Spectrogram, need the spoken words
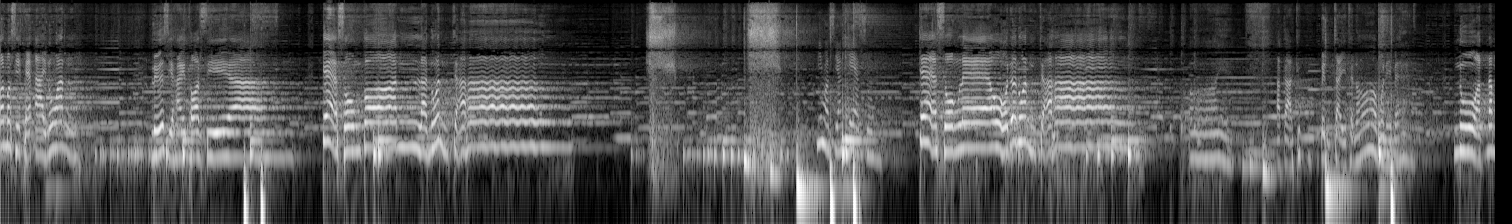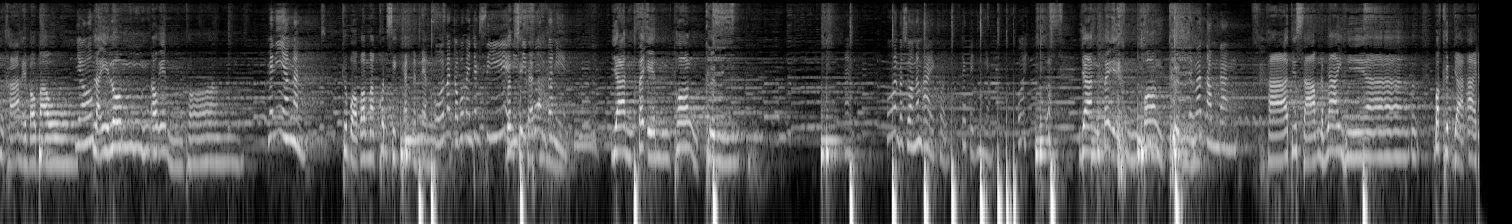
อนมังสีแขกอายนวลหรือสิให้ทอดเสีย แก้ส่งก่อนละนวลจ้ามีหัวเสียงแก่สูงแก้ส่งแล้วเดินวันจ้าโอ้ยอากาศคือเป็นใจแท้เนาะมื่อนี้แม่ นวดน้ำขาให้เบาเดี๋ยว ๆ ไหลลมเอาเอ็นทอง แม่นี่ยังนั่น คือบอกว่ามักคนสิกแข็งแน่น โอ้ยมันกับโมเมนจังสีเบิ่งนี่สิสิแฟน พุ่งตัวนี้ๆยันไตเอ็นพองขึ้นนั่นโอ้ยบะสวงน้ำอายข่อยจะเป็นอีหยังโอ้ยยันไตเอ็นพองขึ้น เป็นว่าตำดัง ขาที่สามน้ำลายเหียบ่คิดอยากอาย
